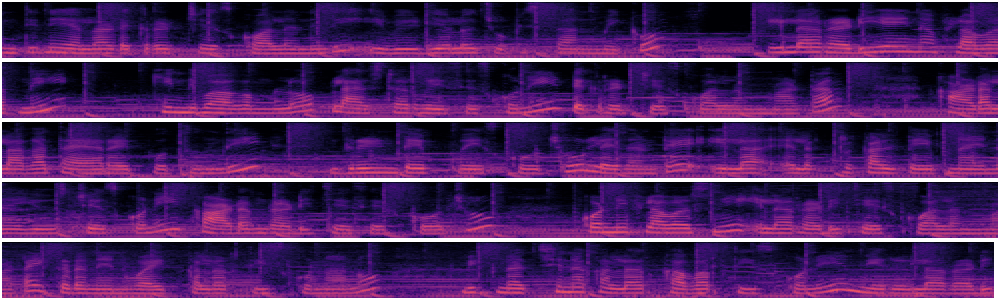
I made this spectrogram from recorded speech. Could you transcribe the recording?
ఇంటిని ఎలా డెకరేట్ చేసుకోవాలనేది ఈ వీడియోలో చూపిస్తాను మీకు. ఇలా రెడీ అయిన ఫ్లవర్ని కింది భాగంలో ప్లాస్టర్ వేసేసుకొని డెకరేట్ చేసుకోవాలన్నమాట. కాడలాగా తయారైపోతుంది. గ్రీన్ టేప్ వేసుకోవచ్చు లేదంటే ఇలా ఎలక్ట్రికల్ టేప్నైనా యూజ్ చేసుకొని కాడను రెడీ చేసేసుకోవచ్చు. కొన్ని ఫ్లవర్స్ని ఇలా రెడీ చేసుకోవాలన్నమాట. ఇక్కడ నేను వైట్ కలర్ తీసుకున్నాను. మీకు నచ్చిన కలర్ కవర్ తీసుకొని మీరు ఇలా రెడీ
